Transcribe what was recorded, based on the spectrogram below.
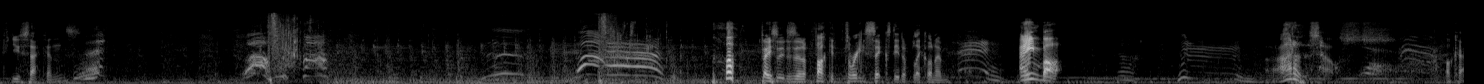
A few seconds. Basically just did a fucking 360 to flick on him. Aimbot! Out of this house. Okay.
